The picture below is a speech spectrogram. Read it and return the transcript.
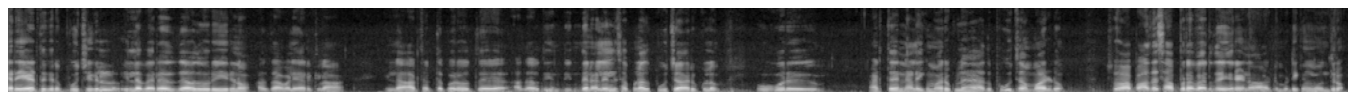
இறைய எடுத்துக்கிற பூச்சிகள் இல்லை வேறு ஏதாவது ஒரு உயிரினம் அது தவளையாக இருக்கலாம் இல்லை அடுத்தடுத்த பருவத்தை அதாவது இந்த இந்த நிலையில் சாப்பிட்லாம் அது பூச்சா இருக்குள்ள ஒவ்வொரு அடுத்த நிலைக்கு மாறக்குள்ளே அது பூச்சா மாறிடும். ஸோ அப்போ அதை சாப்பிட்ற வேறு ஏதாவது இறையினம் ஆட்டோமேட்டிக்காக இங்கே வந்துடும்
